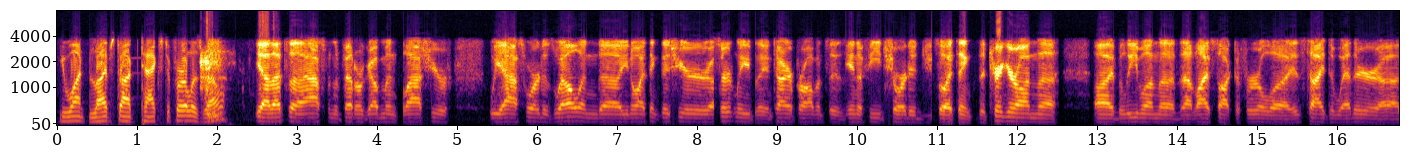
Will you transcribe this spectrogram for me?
You want livestock tax deferral as well? yeah, that's uh, asked from the federal government last year we asked for it as well. And, uh, you know, I think this year, uh, certainly the entire province is in a feed shortage. So I think the trigger on the I believe on the that livestock deferral uh, is tied to weather. Uh,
